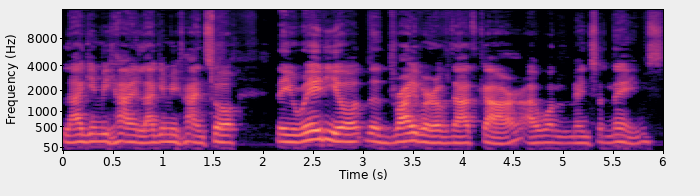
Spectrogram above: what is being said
lagging behind, lagging behind. So they radio the driver of that car. I won't mention names.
